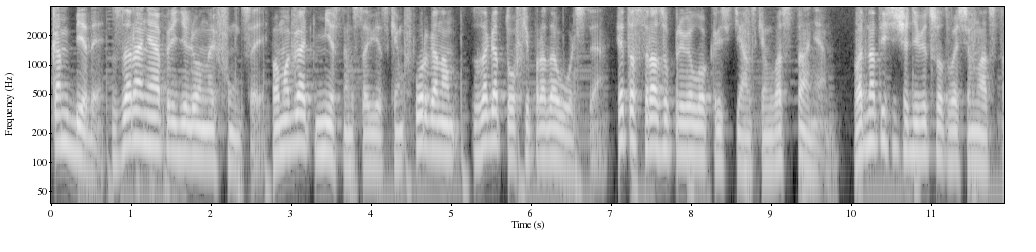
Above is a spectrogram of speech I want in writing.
комбеды с заранее определенной функцией – помогать местным советским органам заготовки продовольствия. Это сразу привело к крестьянским восстаниям. В 1918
